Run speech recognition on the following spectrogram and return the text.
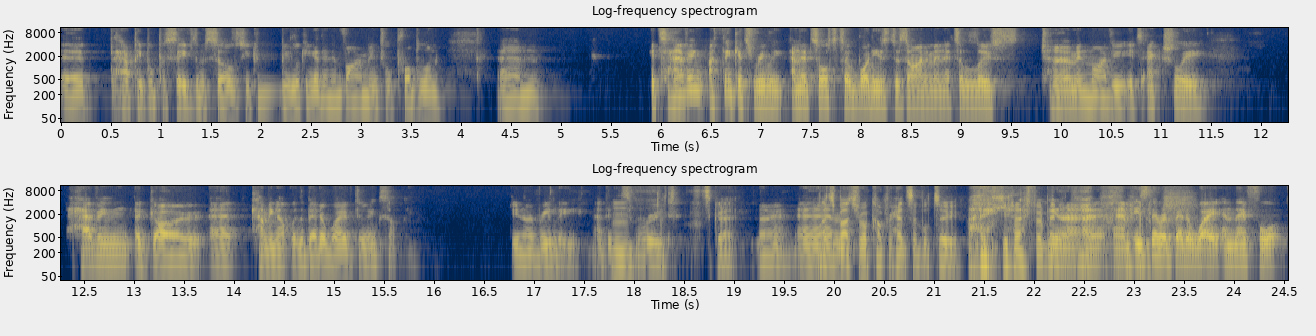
uh, how people perceive themselves. You could be looking at an environmental problem. Um, it's having, I think it's really, and it's also what is design. I mean, it's a loose term in my view. It's actually having a go at coming up with a better way of doing something. You know, really at its mm, root. That's great. You know, um, much much more comprehensible too. I think you know for many. You know, um, is there a better way? And therefore,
